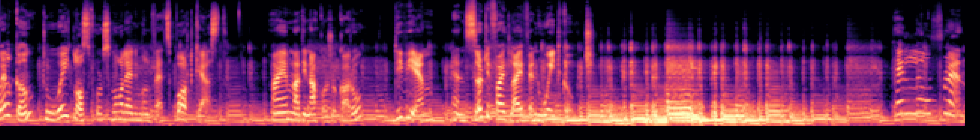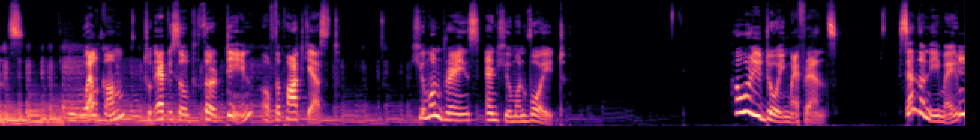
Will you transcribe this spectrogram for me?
Welcome to Weight Loss for Small Animal Vets podcast. I am Nadina Cojocaru, DVM and certified life and weight coach. Hello, friends. Welcome to episode 13 of the podcast Human Brains and Human Void. How are you doing, my friends? Send an email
